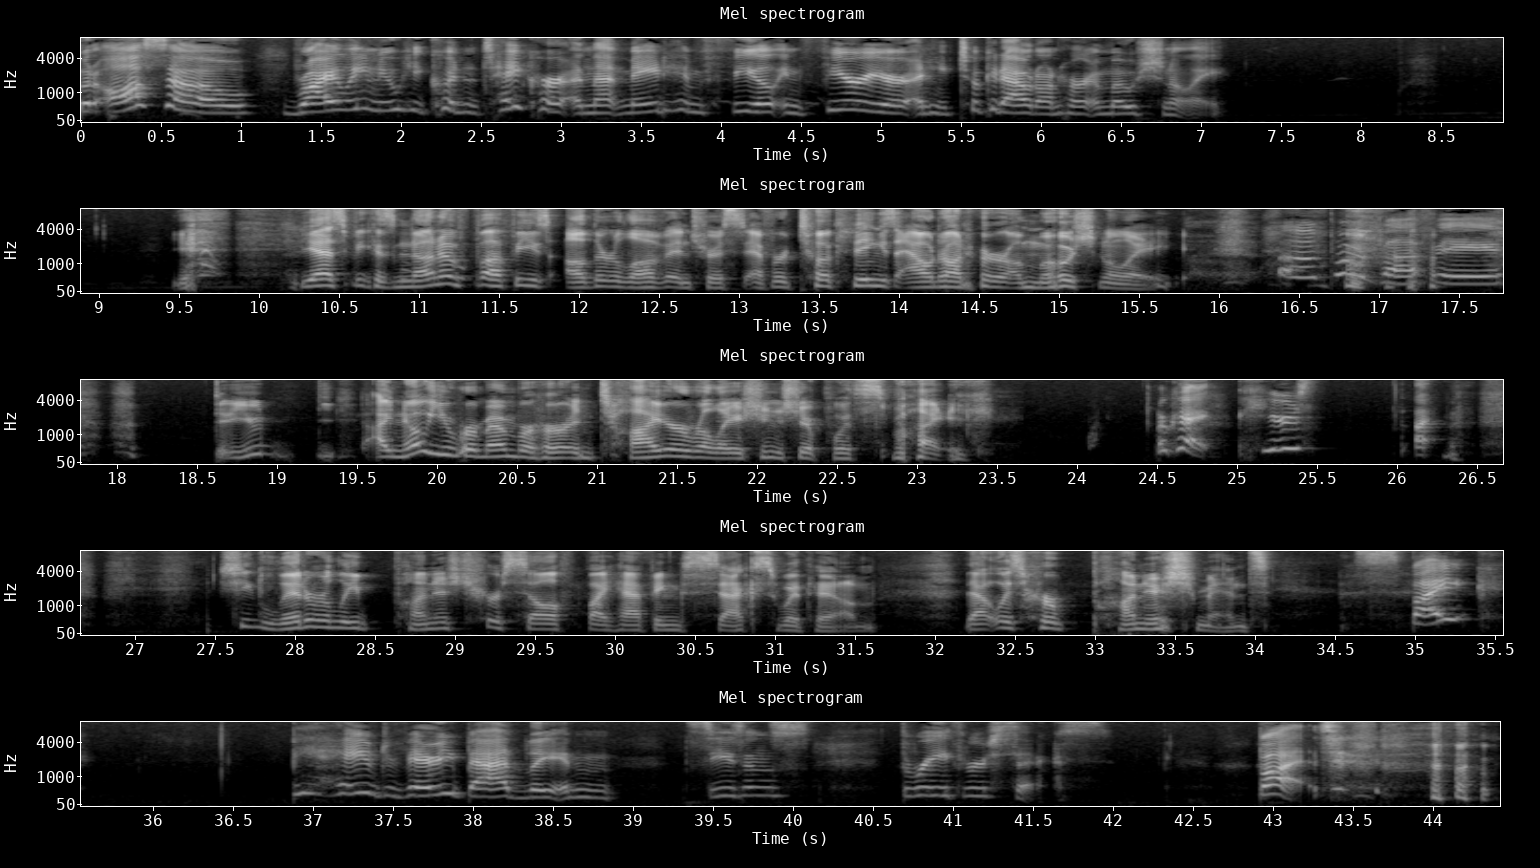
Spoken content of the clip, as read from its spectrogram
But also, Riley knew he couldn't take her, and that made him feel inferior, and he took it out on her emotionally. Yeah. Yes, because none of Buffy's other love interests ever took things out on her emotionally. Oh, poor Buffy. Did you I know you remember her entire relationship with Spike. Okay, here's I... She literally punished herself by having sex with him. That was her punishment. Spike behaved very badly in seasons three through six. But, but,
